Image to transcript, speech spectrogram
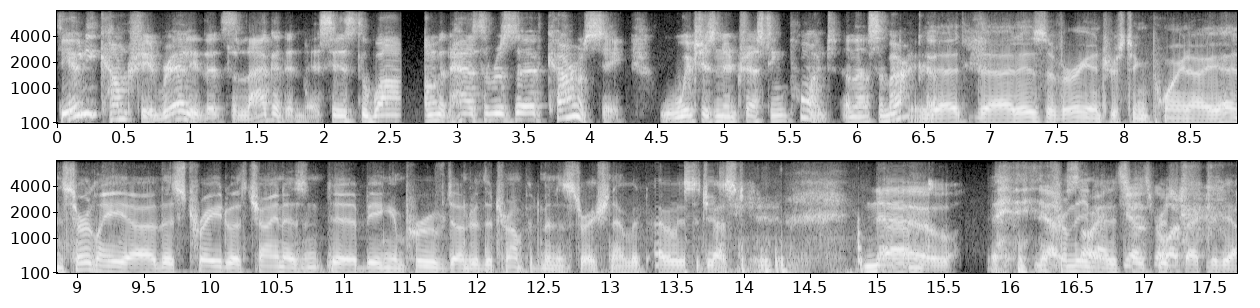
The only country really that's a laggard in this is the one that has the reserve currency, which is an interesting point, and that's America. That that is a very interesting point. I, and certainly uh, this trade with China isn't uh, being improved under the Trump administration. I would I would suggest. No. Um, yeah, from the United States yeah, perspective, yeah.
